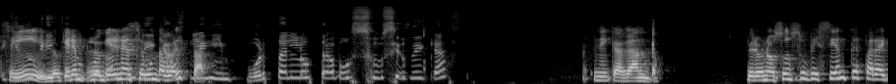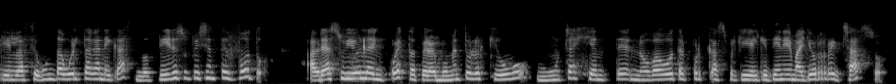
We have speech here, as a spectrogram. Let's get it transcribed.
Es que ¿tú Sí, lo quieren, lo quieren en segunda Cast vuelta. les importan los trapos sucios de Cast? Ni cagando. Pero no son suficientes para que en la segunda vuelta gane Cast. No tiene suficientes votos. Habrá subido las encuestas, pero al momento los que hubo, mucha gente no va a votar por Cast porque es el que tiene mayor rechazo.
